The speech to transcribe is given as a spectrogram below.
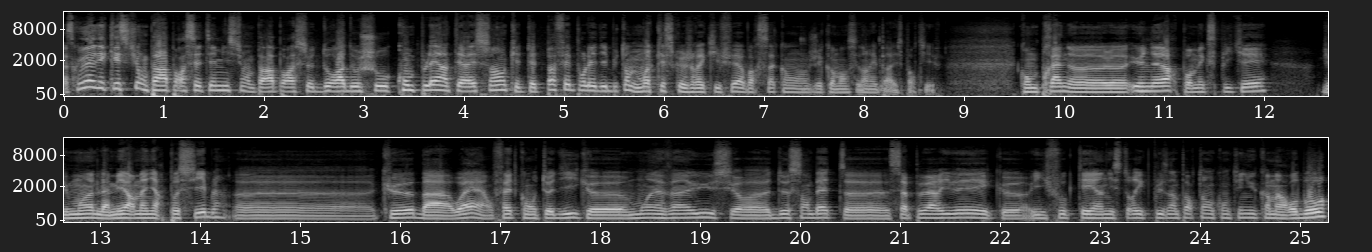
Est-ce que vous avez des questions par rapport à cette émission, par rapport à ce Dorado Show complet, intéressant, qui est peut-être pas fait pour les débutants, mais moi, qu'est-ce que j'aurais kiffé avoir ça quand j'ai commencé dans les paris sportifs? Qu'on me prenne une heure pour m'expliquer du moins de la meilleure manière possible, euh, que bah ouais, en fait quand on te dit que moins 20 U sur 200 euh, bêtes, euh, ça peut arriver et qu'il faut que tu aies un historique plus important continu comme un robot,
